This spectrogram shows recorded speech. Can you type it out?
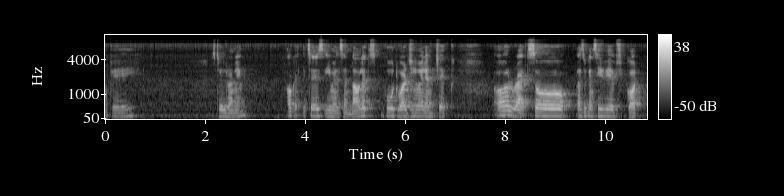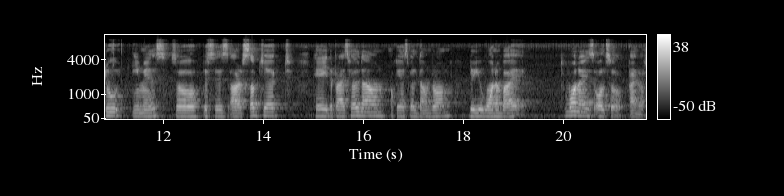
Okay. Still running. Okay it says email sent. Now let's go to our gmail and check all right so as you can see we have got two emails. So this is our subject. Hey the price fell down. Okay I spelled down wrong. Do you wanna buy one is also kind of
